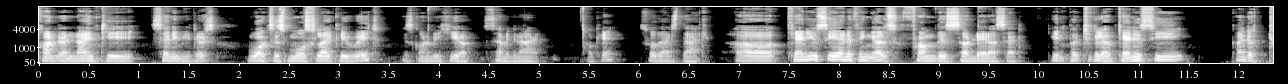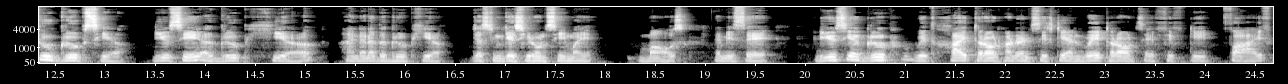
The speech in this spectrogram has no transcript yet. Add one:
190 centimeters, what's his most likely weight is going to be here, 79. Okay, so that's that. Uh, can you see anything else from this uh, data set? In particular, can you see kind of two groups here? Do you see a group here and another group here? Just in case you don't see my mouse, let me say, do you see a group with height around 160 and weight around say 55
